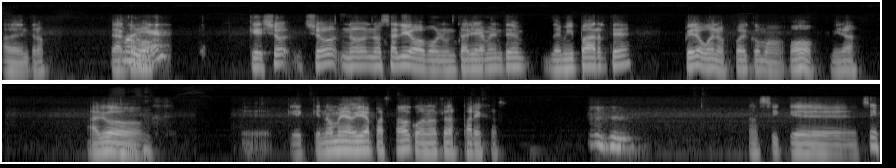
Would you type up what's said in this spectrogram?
adentro. Muy bien. Que yo, yo no, no salió voluntariamente de mi parte, pero bueno, fue como, oh, mira, algo... Eh, que, no me había pasado con otras parejas. Así que sí,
